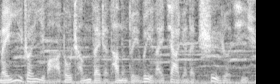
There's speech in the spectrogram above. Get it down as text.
每一砖一瓦都承载着他们对未来家园的炽热期许。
